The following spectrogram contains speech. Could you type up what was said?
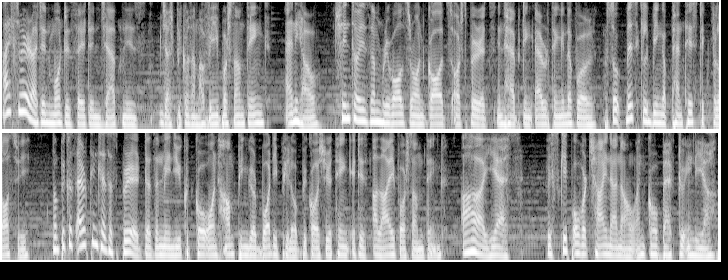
I swear I didn't want to say it in Japanese just because I'm a weeb or something. Anyhow, Shintoism revolves around gods or spirits inhabiting everything in the world, so basically being a pantheistic philosophy. Now, because everything has a spirit doesn't mean you could go on humping your body pillow because you think it is alive or something. Ah, yes, we skip over China now and go back to India.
